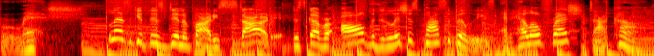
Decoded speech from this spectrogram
Fresh. Let's get this dinner party started. Discover all the delicious possibilities at hellofresh.com.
